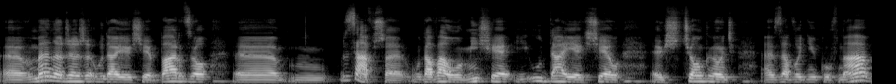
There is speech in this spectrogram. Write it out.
e, w menadżerze udaje się bardzo e, zawsze udawało mi się i udaje się e, ściągnąć e, zawodników na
